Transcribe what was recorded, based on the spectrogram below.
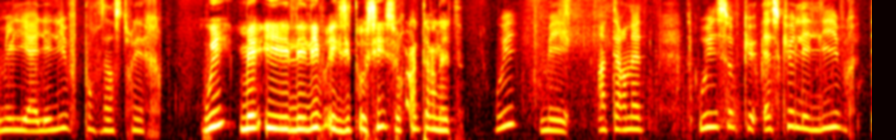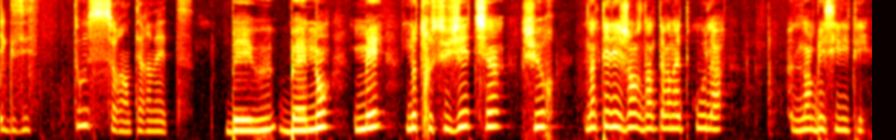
mais il y a les livres pour s'instruire. Oui, mais il- les livres existent aussi sur Internet. Oui, mais Internet... Oui, sauf que est-ce que les livres existent tous sur Internet? Ben, oui, ben non, mais notre sujet tient sur l'intelligence d'Internet ou la l'imbécilité.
